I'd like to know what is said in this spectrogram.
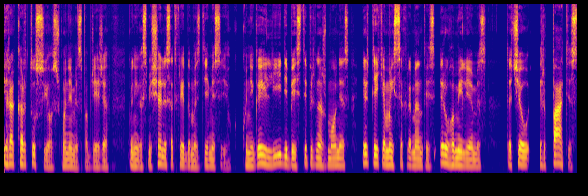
yra kartu su jos žmonėmis, pabrėžia kunigas Mišelis atkreipdamas dėmesį, jog kunigai lydi bei stiprina žmonės ir teikiamais sakramentais ir homilijomis, tačiau ir patys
